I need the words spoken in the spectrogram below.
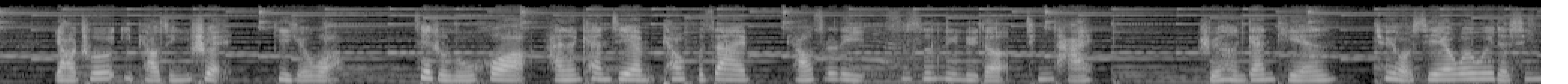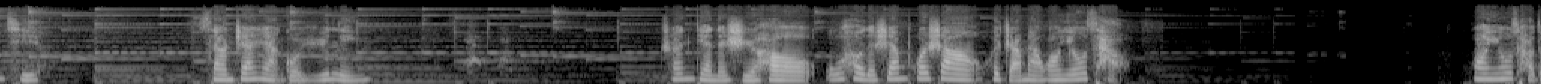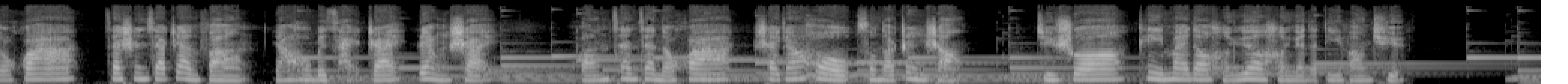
舀出一瓢井水，递给我。借着炉火，还能看见漂浮在瓢子里丝丝缕缕的青苔，水很甘甜，却有些微微的腥气，像沾染过鱼鳞。春天的时候，屋后的山坡上会长满忘忧草，忘忧草的花在盛夏绽放，然后被采摘晾晒。黄灿灿的花晒干后送到镇上，据说可以卖到很远很远的地方去。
